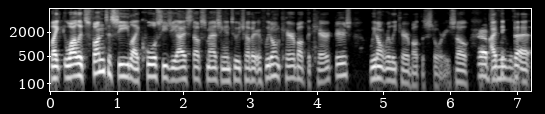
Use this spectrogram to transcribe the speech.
like while it's fun to see like cool CGI stuff smashing into each other, if we don't care about the characters, we don't really care about the story. So Absolutely. I think that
